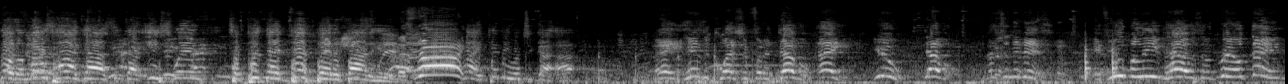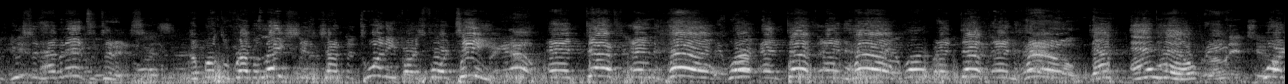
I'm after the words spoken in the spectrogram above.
No, the Most High God sent that east wind to put that deathbed up out of here. That's right! Right, give me what you got, Op. Hey, here's a question for the devil. Hey, you, devil, listen to this. If you believe hell is a real thing, you should have an answer to this. The book of Revelation, chapter 20, verse 14. And death and hell were, and death and hell, and death and hell Death and hell Thrown into. were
